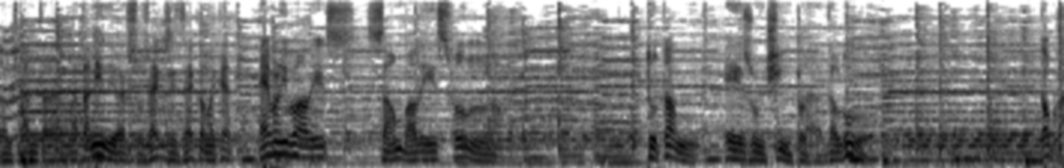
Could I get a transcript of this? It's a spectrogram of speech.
doncs van, va tenir diversos èxits, eh, com aquest. Everybody's Somebody's Fool. Tothom és un ximple d'algú. Toma.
